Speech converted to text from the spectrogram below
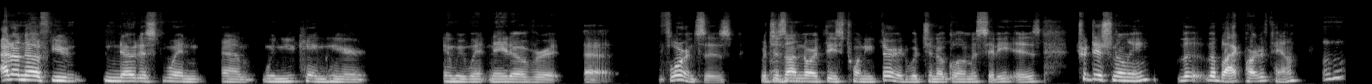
I don't know if you noticed when um when you came here and we went Nate over at uh Florence's, which is on Mhm. Northeast 23rd, which in. Oklahoma City is traditionally the, the black part of town. Mhm.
